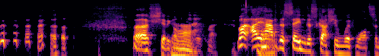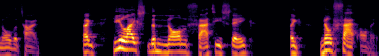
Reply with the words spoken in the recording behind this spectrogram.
oh, people, man. But I have the same discussion with Watson all the time. Like he likes the non-fatty steak, like no fat on it.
